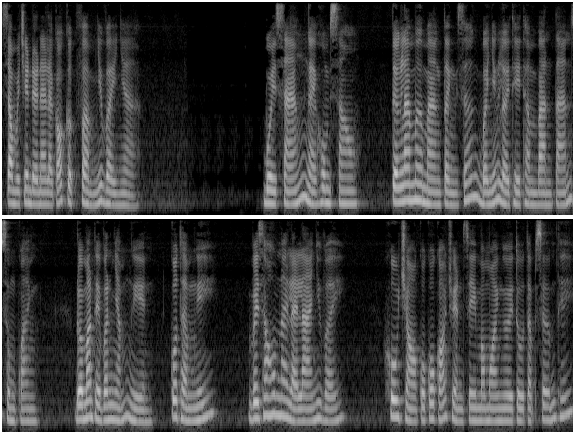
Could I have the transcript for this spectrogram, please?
Sao mà trên đời này lại có cực phẩm như vậy nhỉ? Buổi sáng ngày hôm sau Tường Lam mơ màng tỉnh giấc bởi những lời thì thầm bàn tán xung quanh. Đôi mắt thì vẫn nhắm nghiền. Cô thầm nghĩ, vì sao hôm nay lại là như vậy? Khu trò của cô có chuyện gì mà mọi người tụ tập sớm thế?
